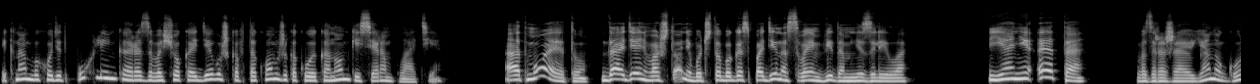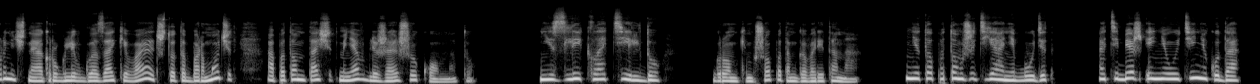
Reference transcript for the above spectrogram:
и к нам выходит пухленькая розовощекая девушка в таком же, как у экономки, сером платье. «Отмой эту, да день во что-нибудь, чтобы господина своим видом не злила». «Я не это!» — возражаю я, но горничная, округлив глаза, кивает, что-то бормочет, а потом тащит меня в ближайшую комнату. «Не зли Клотильду!» — громким шепотом говорит она. «Не то потом житья не будет. А тебе ж и не уйти никуда,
